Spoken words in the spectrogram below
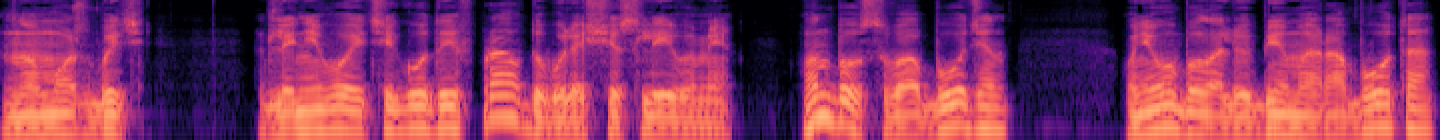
«Но, может быть, для него эти годы и вправду были счастливыми. Он был свободен, у него была любимая работа,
